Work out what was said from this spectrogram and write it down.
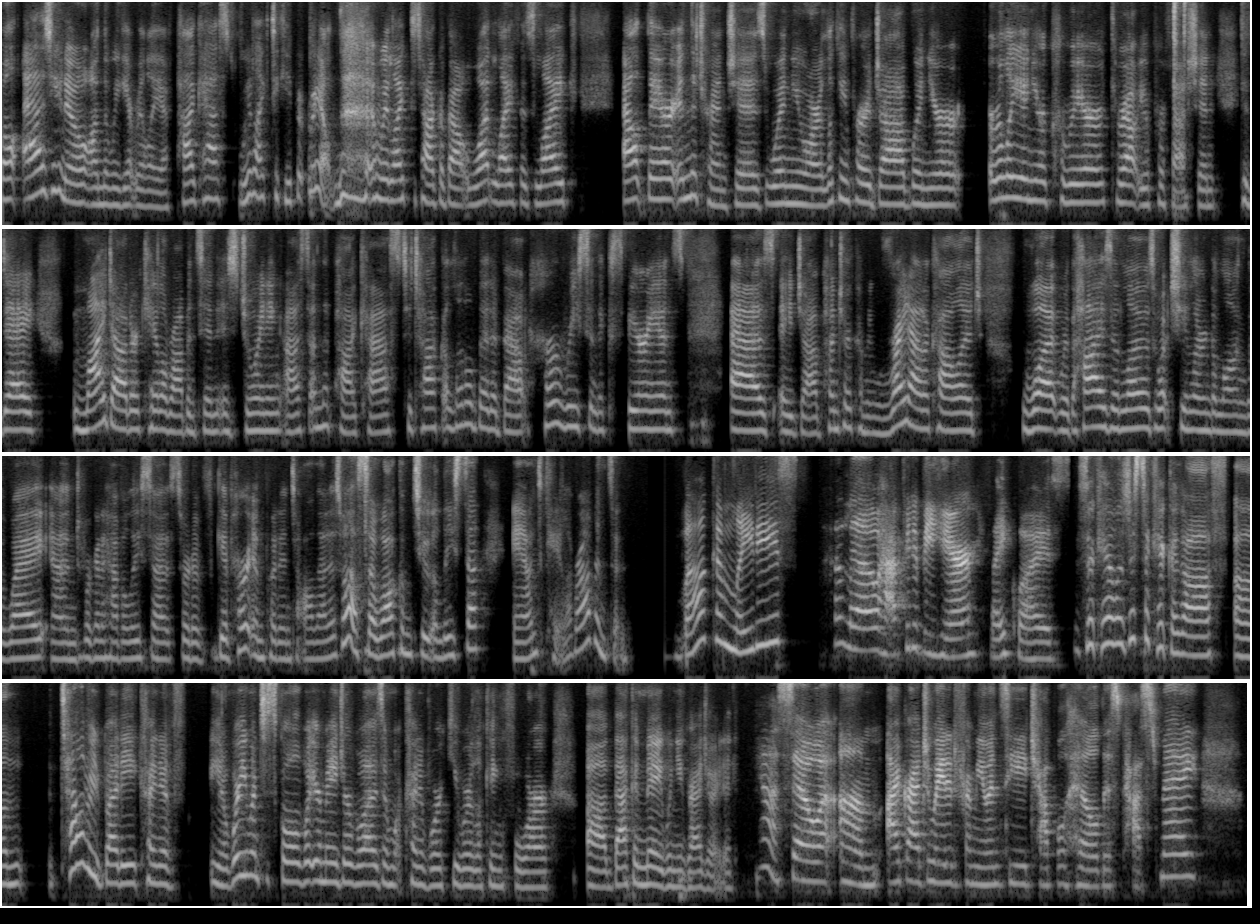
Well, as you know, on the We Get Real AF podcast, we like to keep it real. and we like to talk about what life is like out there in the trenches when you are looking for a job, when you're early in your career throughout your profession. Today, my daughter, Kayla Robinson, is joining us on the podcast to talk a little bit about her recent experience as a job hunter coming right out of college. What were the highs and lows, what she learned along the way. And we're going to have Elisa sort of give her input into all that as well. So, welcome to Elisa and Kayla Robinson. Welcome, ladies. Hello, happy to be here. Likewise. So, Kayla, just to kick it off, um, tell everybody kind of you know where you went to school, what your major was, and what kind of work you were looking for uh, back in May when you graduated. Yeah, so um, I graduated from UNC Chapel Hill this past May.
